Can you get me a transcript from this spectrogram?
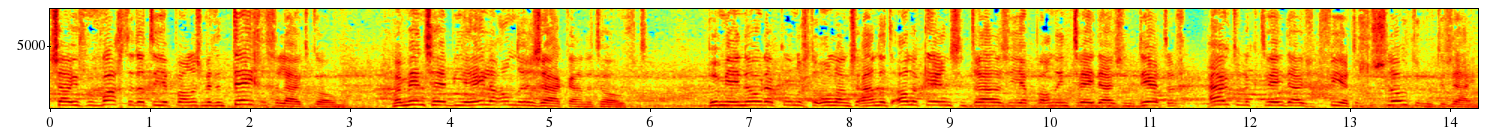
zou je verwachten dat de Japanners met een tegengeluid komen. Maar mensen hebben hier hele andere zaken aan het hoofd. Premier Noda kondigde onlangs aan dat alle kerncentrales in Japan in 2030, uiterlijk 2040, gesloten moeten zijn.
